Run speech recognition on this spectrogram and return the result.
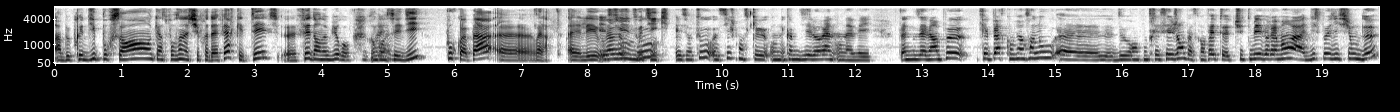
à peu près 10%, 15% de notre chiffre d'affaires qui était euh, fait dans nos bureaux. Donc on s'est dit, pourquoi pas, euh, voilà, aller ouvrir une boutique. Et surtout aussi, je pense que, on, comme disait Lorraine, on avait, ça nous avait un peu fait perdre confiance en nous euh, de rencontrer ces gens parce qu'en fait, tu te mets vraiment à disposition d'eux.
